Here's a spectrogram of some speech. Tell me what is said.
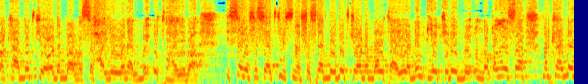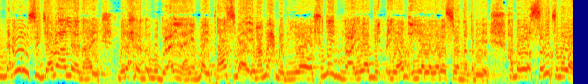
markaa dadkii oo dhan baa maslaxa iyo wanaag bay u tahayba isaga fasaadkiisuna fasaad bay dadkii oo dhanba u tahay iyo dhib iyo kadeed bay u noqonaysaa marka haddaan dacwo mustajaaba aan leenahay madaxdan ugu ducayn lahayn bay taas baa imaam axmed iyo fudayl ibnu ciyaad iyo lagaba soo naqliyey. Haddaba sababtuna waa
